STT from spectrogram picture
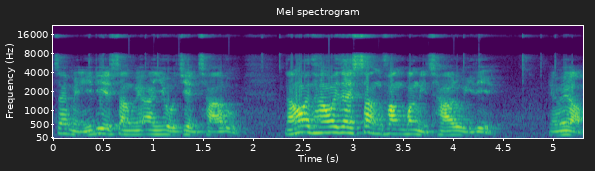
在每一列上面按右键插入，然后它会在上方帮你插入一列，有没有？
